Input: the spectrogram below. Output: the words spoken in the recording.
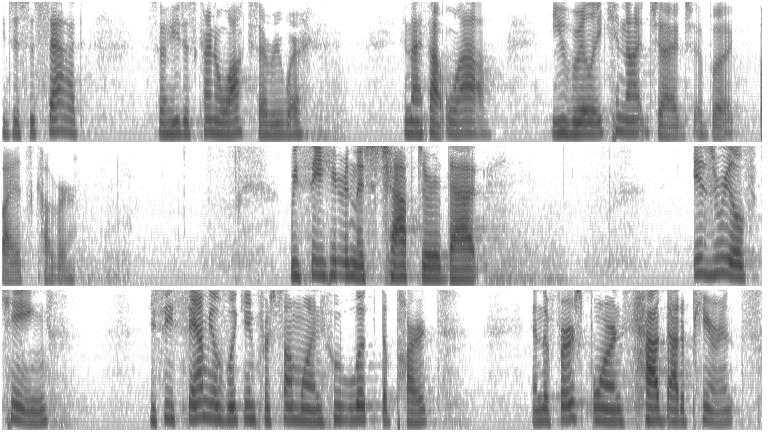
he just is sad. So he just kind of walks everywhere. And I thought, wow, you really cannot judge a book by its cover we see here in this chapter that Israel's king You see, Samuel's looking for someone who looked the part, and the firstborn had that appearance.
